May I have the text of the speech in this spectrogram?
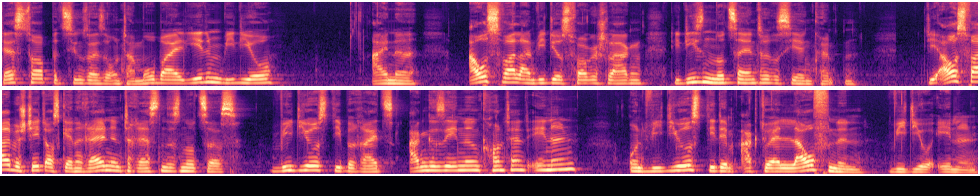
Desktop bzw. unter Mobile jedem Video eine Auswahl an Videos vorgeschlagen, die diesen Nutzer interessieren könnten. Die Auswahl besteht aus generellen Interessen des Nutzers, Videos, die bereits angesehenen Content ähneln und Videos, die dem aktuell laufenden Video ähneln.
